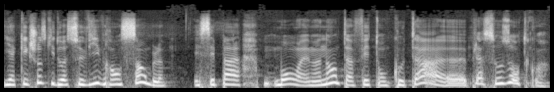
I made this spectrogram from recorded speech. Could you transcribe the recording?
il y a quelque chose qui doit se vivre ensemble. Et c'est pas bon. Maintenant, tu as fait ton quota, euh, place aux autres, quoi.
